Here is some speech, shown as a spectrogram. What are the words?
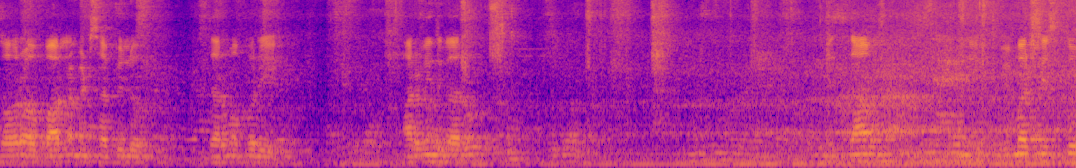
గౌరవ పార్లమెంట్ సభ్యులు ధర్మపురి అరవింద్ గారు నిజాం విమర్శిస్తూ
